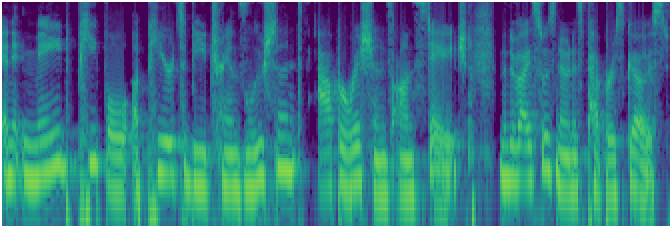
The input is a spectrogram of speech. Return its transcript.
and it made people appear to be translucent apparitions on stage. The device was known as Pepper's Ghost.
